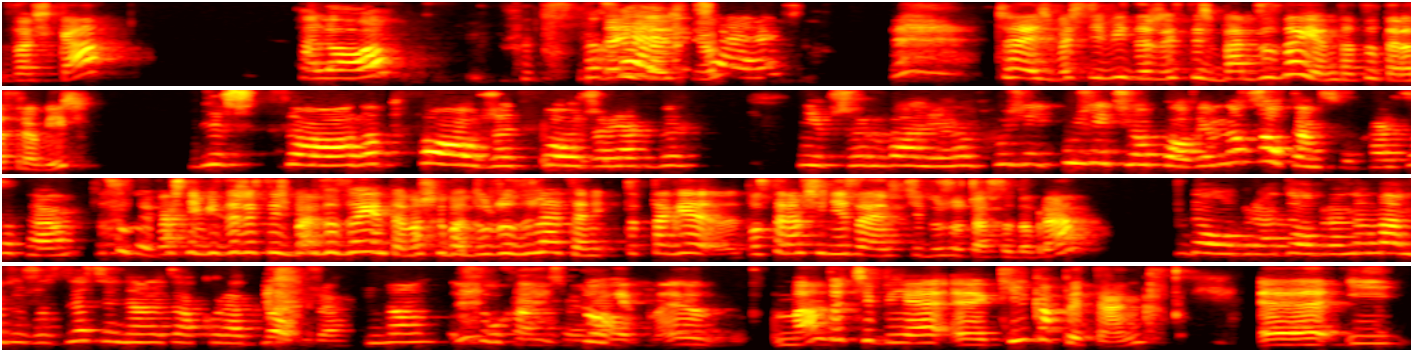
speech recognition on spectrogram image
Zośka? Halo? No Cześć, hej, Zosiu. cześć. Cześć, właśnie widzę, że jesteś bardzo zajęta. Co teraz robisz? Wiesz co, no tworzę, tworzę, jakby nieprzerwanie, no później, później ci opowiem. No co tam, słuchaj, co tam? No słuchaj, właśnie widzę, że jesteś bardzo zajęta. Masz chyba dużo zleceń. To tak, ja postaram się nie zająć ci dużo czasu, dobra? Dobra, dobra, no mam dużo zleceń, ale to akurat dobrze. No, słucham cię. No. Słuchaj, e, mam do ciebie e, kilka pytań e, i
